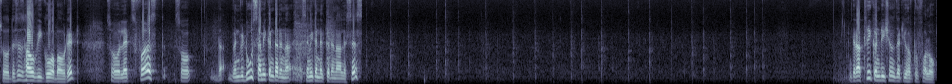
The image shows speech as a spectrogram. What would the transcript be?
So, this is how we go about it. So, let us first so the, when we do semiconductor semiconductor analysis there are three conditions that you have to follow.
